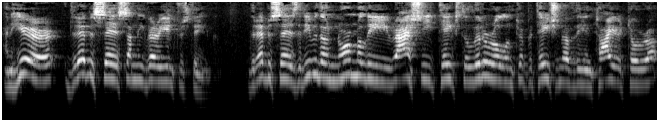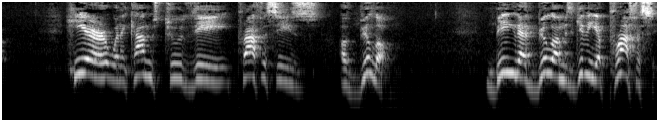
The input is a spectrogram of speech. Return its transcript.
And here, the Rebbe says something very interesting. The Rebbe says that even though normally Rashi takes the literal interpretation of the entire Torah, here, when it comes to the prophecies of Bilam, being that Bilam is giving a prophecy,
